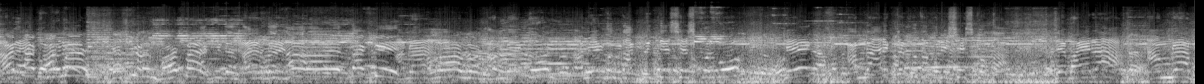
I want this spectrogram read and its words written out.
ভয় পায়, ভয় পায়। শেষ করেন, ভয় পায়। আমরা আমরা এখন আমি এখন তাকবির দিয়ে শেষ করব ঠিক আমরা আরেকটা কথা বলি শেষ কথা যে ভাইরা আমরা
